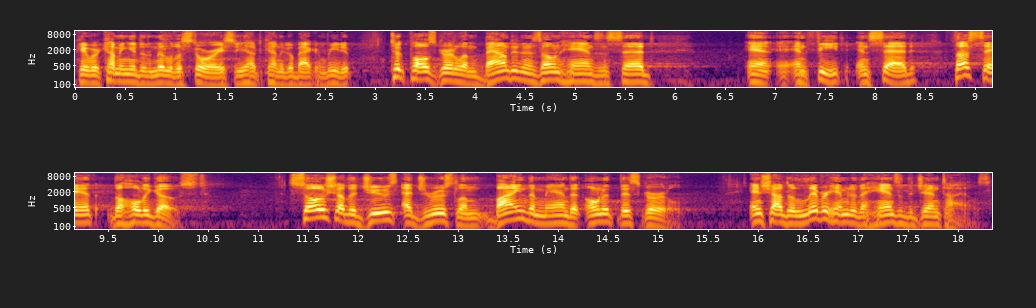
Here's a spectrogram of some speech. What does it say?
okay, we're coming into the middle of a story, so you have to kind of go back and read it took Paul's girdle and bound it in his own hands and said, and, and feet, and said, Thus saith the Holy Ghost, so shall the Jews at Jerusalem bind the man that owneth this girdle, and shall deliver him into the hands of the Gentiles.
